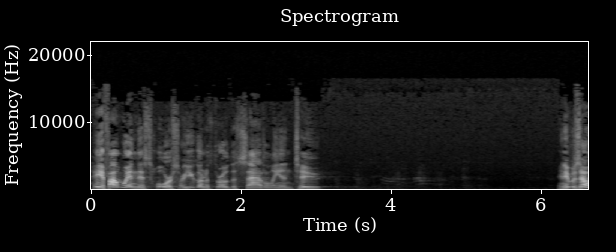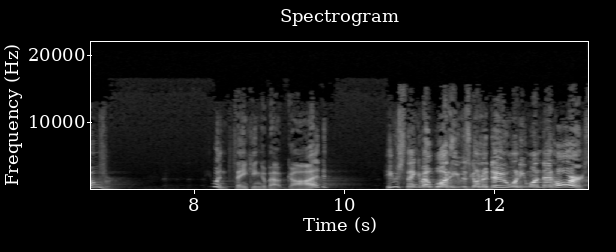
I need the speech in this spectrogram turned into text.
Hey, if I win this horse, are you going to throw the saddle in too? And it was over. He wasn't thinking about God. He was thinking about what he was going to do when he won that horse.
